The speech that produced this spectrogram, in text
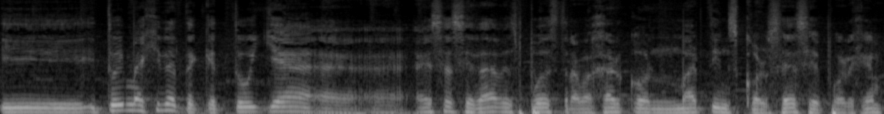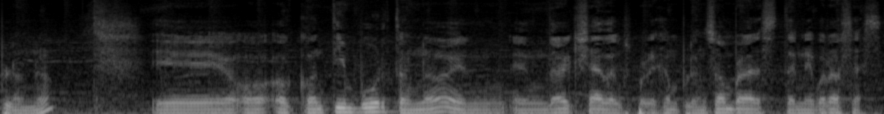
Y, y tú imagínate que tú ya a, esas edades puedes trabajar con Martin Scorsese, por ejemplo, ¿no? Eh, o, con Tim Burton, ¿no? En, Dark Shadows, por ejemplo, en Sombras Tenebrosas.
